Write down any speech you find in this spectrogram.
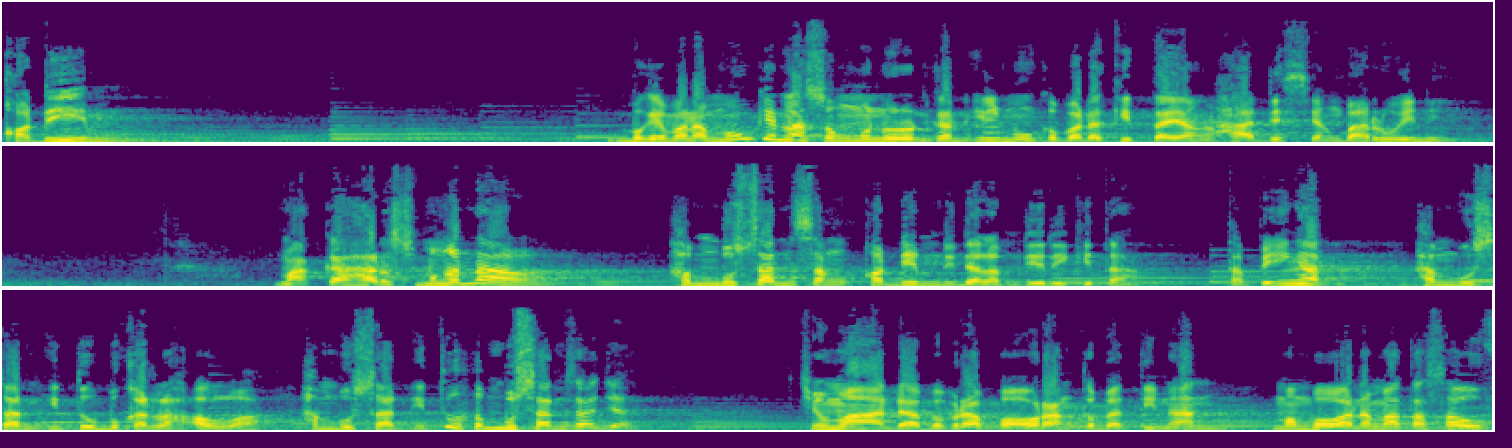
qadim Bagaimana mungkin langsung menurunkan ilmu kepada kita yang hadis yang baru ini? Maka harus mengenal hembusan sang qadim di dalam diri kita. Tapi ingat, hembusan itu bukanlah Allah. Hembusan itu hembusan saja. Cuma ada beberapa orang kebatinan membawa nama tasawuf,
